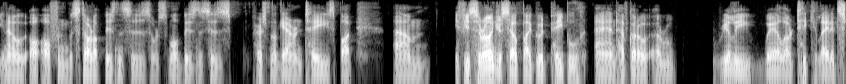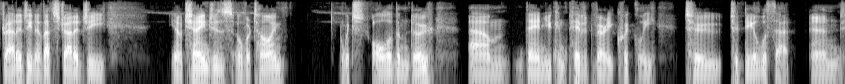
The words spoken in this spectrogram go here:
you know, often with startup businesses or small businesses, personal guarantees. But um, if you surround yourself by good people and have got a, a really well articulated strategy, now that strategy, you know, changes over time, which all of them do, um, then you can pivot very quickly to to deal with that. And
